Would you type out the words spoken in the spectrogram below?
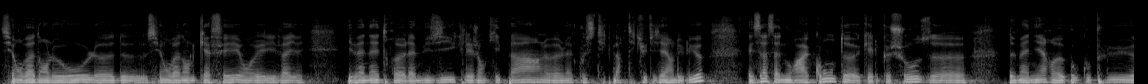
si on va dans le hall, de, si on va dans le café, il, va, naître la musique, les gens qui parlent, l'acoustique particulière du lieu. Et ça, ça nous raconte quelque chose de manière beaucoup plus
